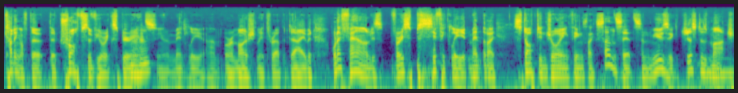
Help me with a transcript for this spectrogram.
cutting off the, the troughs of your experience, Mm-hmm. you know, mentally um, or emotionally throughout the day. But what I found is very specifically, it meant that I stopped enjoying things like sunsets and music just as much.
